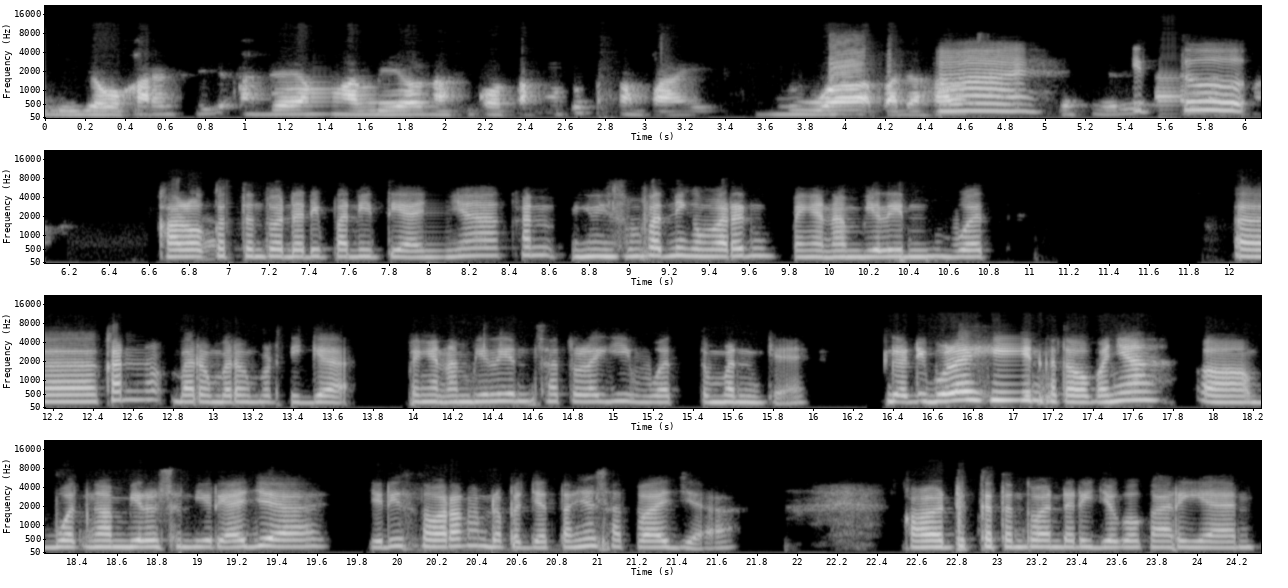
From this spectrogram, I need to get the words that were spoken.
di Jawa Karen sendiri ada yang ngambil nasi kotak itu sampai dua padahal Ah, dia sendiri itu kalau Ya. ketentuan dari panitianya kan ini sempat nih kemarin pengen ambilin buat eh kan bareng-bareng bertiga pengen ambilin satu lagi buat temen kayak nggak dibolehin kata bapaknya eh, buat ngambil sendiri aja. Jadi seorang dapat jatahnya satu aja. Kalau ketentuan dari Jogokarian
